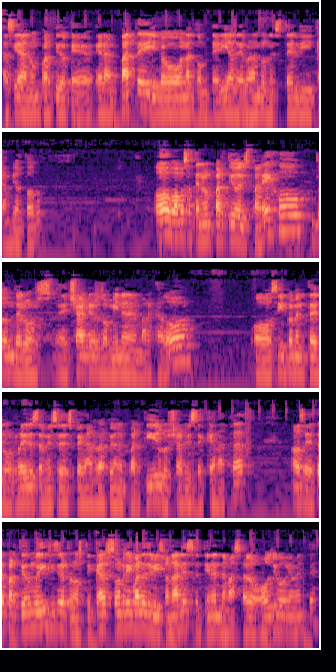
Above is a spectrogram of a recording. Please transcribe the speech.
hacían un partido que era empate y luego una tontería de Brandon Stelly cambió todo. O vamos a tener un partido disparejo donde los eh, Chargers dominen el marcador. O simplemente los Raiders también se despegan rápido en el partido y los Chargers se quedan atrás. O sea, este partido es muy difícil de pronosticar. Son rivales divisionales, se tienen demasiado odio, obviamente.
